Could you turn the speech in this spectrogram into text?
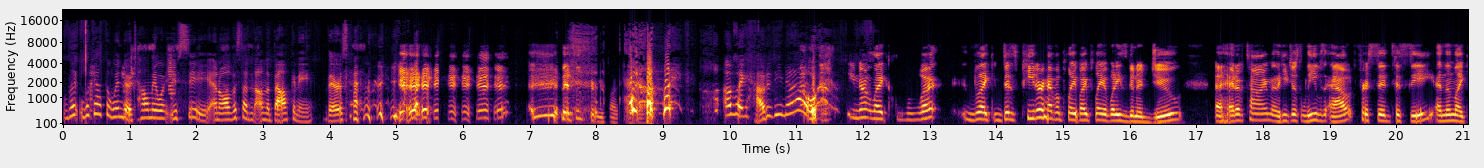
look, look out the window tell me what you see and all of a sudden on the balcony there's Henry this is pretty funny. I'm like, I'm like how did he know you know, like what? Like, does Peter have a play-by-play of what he's gonna do ahead of time, and he just leaves out for Sid to see, and then like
